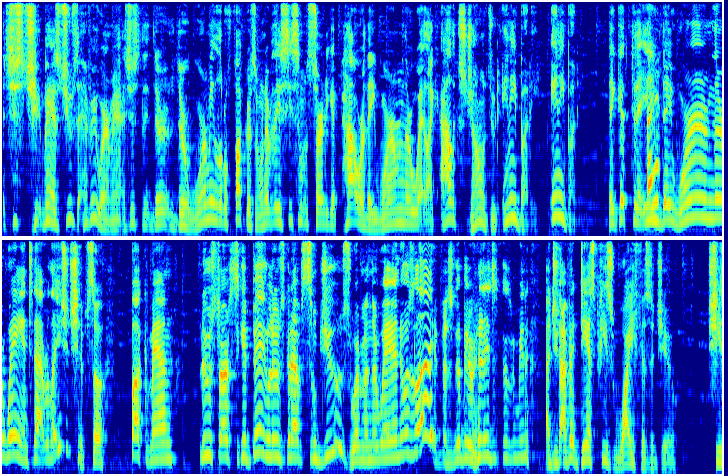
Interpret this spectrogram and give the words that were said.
It's just Jew, man. It's Jews everywhere, man. It's just they're they're wormy little fuckers, and whenever they see someone starting to get power, they worm their way. Like Alex Jones, dude. Anybody, anybody, they get to, Oh, yeah. they worm their way into that relationship. So fuck, man. Lou starts to get big. Lou's gonna have some Jews worming their way into his life. It's gonna be really. It's gonna be. Uh, dude, I bet DSP's wife is a Jew. She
